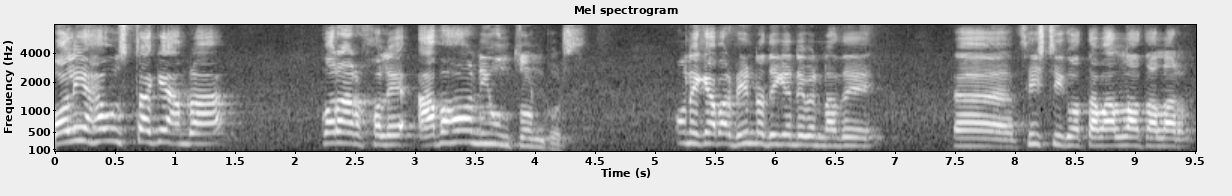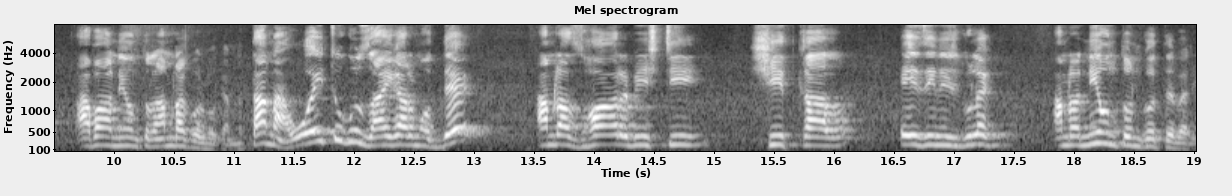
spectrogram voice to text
পলি হাউসটাকে আমরা করার ফলে আবহাওয়া নিয়ন্ত্রণ করছি। অনেকে আবার ভিন্ন দিকে নেবেন না যে সৃষ্টিকর্তা বা আল্লাহ তালার আবহাওয়া নিয়ন্ত্রণ আমরা করব কেন তা না, ওইটুকু জায়গার মধ্যে আমরা ঝড়, বৃষ্টি, শীতকাল এই জিনিসগুলো আমরা নিয়ন্ত্রণ করতে পারি।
